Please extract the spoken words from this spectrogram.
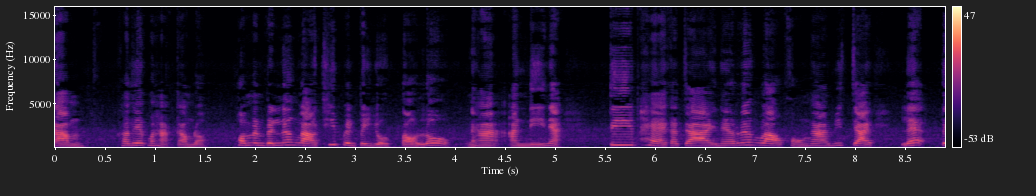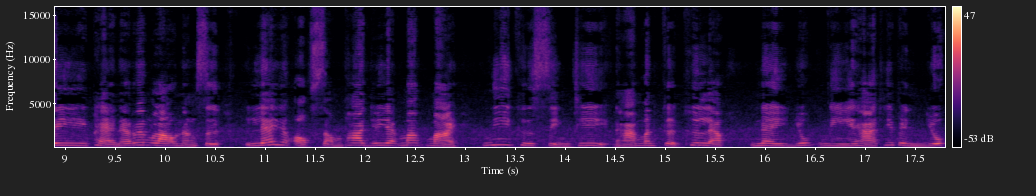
กรรมเขาเรียกมหากรรมเหรอเพราะมันเป็นเรื่องราวที่เป็นประโยชน์ต่อโลกนะคะอันนี้เนี่ยตีแผ่กระจายในเรื่องราวของงานวิจัย และตีแผ่ในเรื่องราวหนังสือ และยังออกสัมภาษณ์เยอะแยะมากมาย นี่คือสิ่งที่นะคะมันเกิดขึ้นแล้ว ในยุคนี้นะคะที่เป็นยุค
